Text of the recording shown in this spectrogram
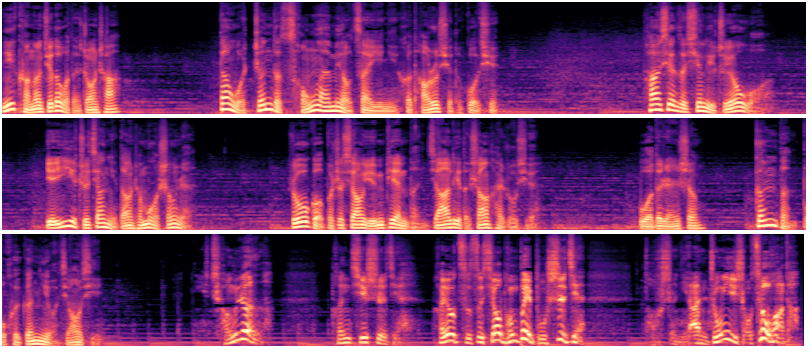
你可能觉得我在装叉，但我真的从来没有在意你和陶如雪的过去。他现在心里只有我，也一直将你当成陌生人。如果不是萧云变本加厉的伤害如雪，我的人生根本不会跟你有交集。你承认了，喷漆事件还有此次萧鹏被捕事件，都是你暗中一手策划的。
